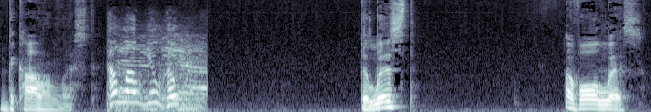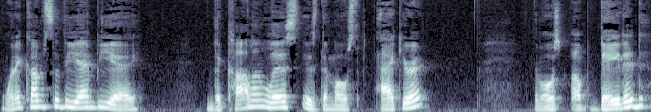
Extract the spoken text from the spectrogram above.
The Colin list. Hello, you hope. The list of all lists. When it comes to the NBA, the Colin list is the most accurate, the most updated,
